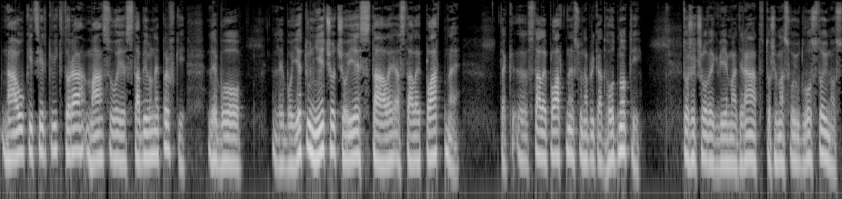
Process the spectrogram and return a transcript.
náuky cirkvy, ktorá má svoje stabilné prvky lebo, lebo je tu niečo, čo je stále a stále platné. Tak e, stále platné sú napríklad hodnoty. To, že človek vie mať rád, to, že má svoju dôstojnosť,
